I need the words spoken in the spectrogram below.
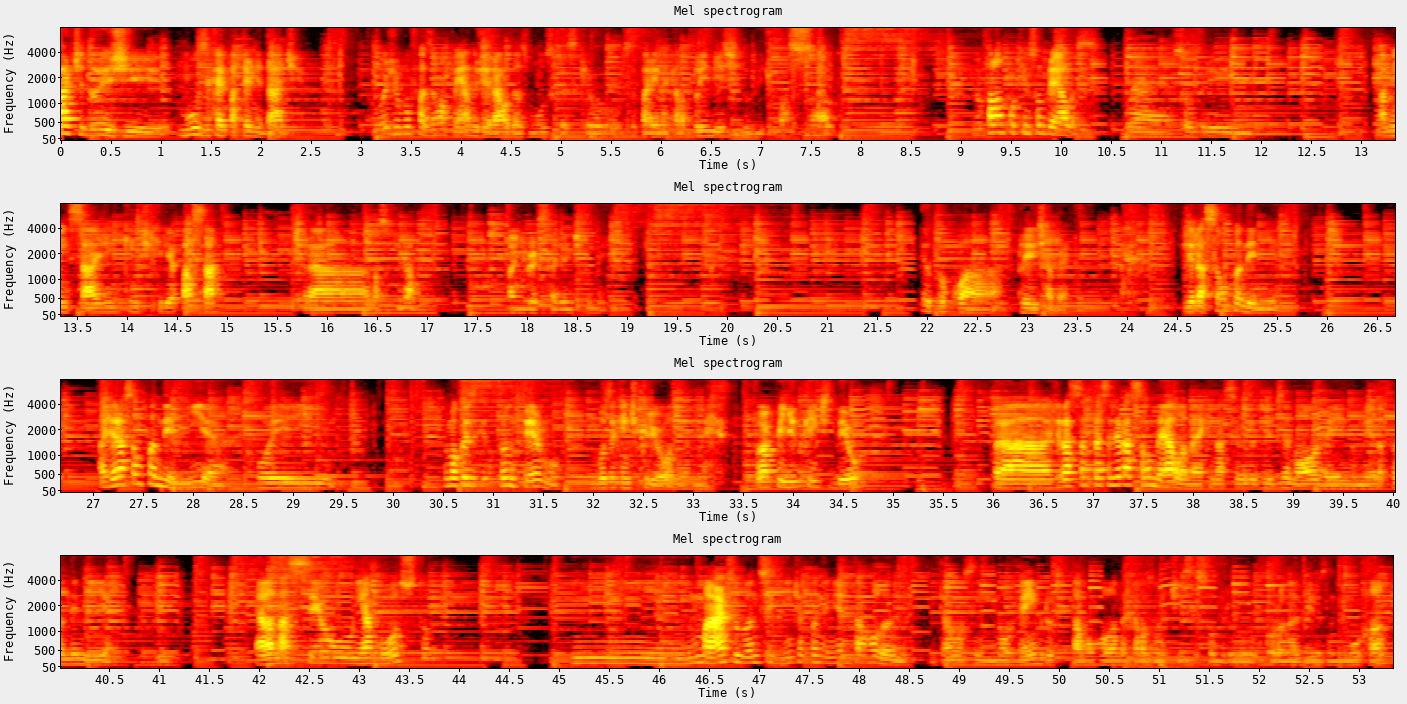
parte 2 de música e paternidade. Hoje eu vou fazer um apanhado geral das músicas que eu separei naquela playlist do vídeo passado. Eu vou falar um pouquinho sobre elas, né, sobre a mensagem que a gente queria passar para nossa filhota, aniversariante do mês. Eu tô com a playlist aberta. Geração Pandemia. A geração pandemia foi foi uma coisa que foi um termo, não que a gente criou, né, mas foi um apelido que a gente deu para geração para essa geração dela, né, que nasceu em 2019 aí no meio da pandemia. Ela nasceu em agosto e em março do ano seguinte a pandemia já estava rolando. Então, assim, em novembro estavam rolando aquelas notícias sobre o coronavírus em Wuhan.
